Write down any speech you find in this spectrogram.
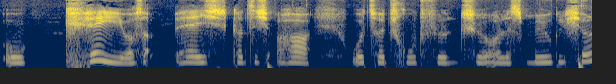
Okay, was hey, ich kann sich, aha, Uhrzeit, Schrotflinte, alles Mögliche.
